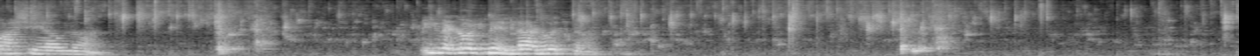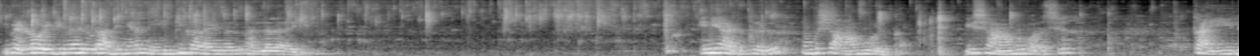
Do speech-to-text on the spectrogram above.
വാഷ് ചെയ്യാവുന്നതാണ്. ഈ വെള്ളം ഒഴിക്കുമ്പോൾ എല്ലായിടവും എത്തണം. ഈ വെള്ളം ഒഴിക്കുന്നതിലൂടെ അതിങ്ങനെ നീക്കി കളയുന്നത് നല്ലതായിരിക്കും. ഇനി അടുത്തത് നമുക്ക് ഷാമ്പു എടുക്കാം. ഈ ഷാമ്പു കുറച്ച് കയ്യിൽ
